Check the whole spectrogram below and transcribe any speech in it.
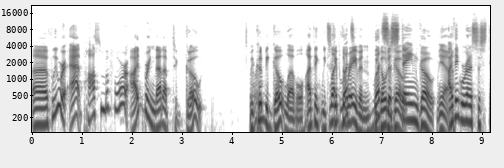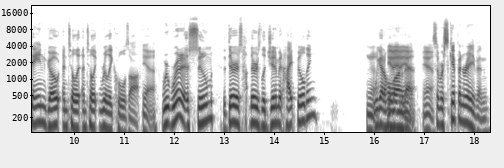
Uh, if we were at Possum before, I'd bring that up to Goat. We could be Goat level. I think we'd skip Let- the let's- Raven. We let's go to sustain goat. Yeah. I think we're gonna sustain goat until it until it really cools off. Yeah. we're, we're gonna assume that there is there is legitimate hype building. Yeah. We gotta hold Yeah, on to yeah, that. Yeah, So we're skipping Raven.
